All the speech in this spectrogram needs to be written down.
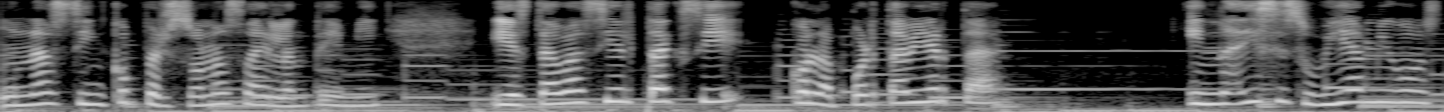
unas 5 personas adelante de mí. Y estaba así el taxi con la puerta abierta. Y nadie se subía, amigos.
